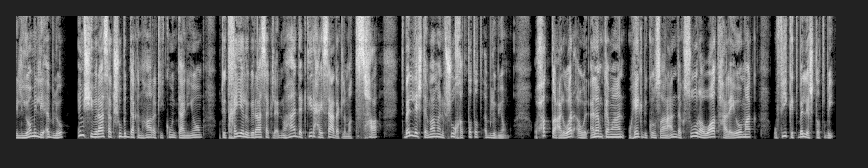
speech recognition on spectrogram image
اليوم اللي قبله امشي براسك شو بدك نهارك يكون تاني يوم وتتخيله براسك لأنه هذا كتير حيساعدك لما تصحى تبلش تماما بشو خططت قبله بيوم. وحطها على الورقة والقلم كمان وهيك بيكون صار عندك صورة واضحة ليومك وفيك تبلش تطبيق.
